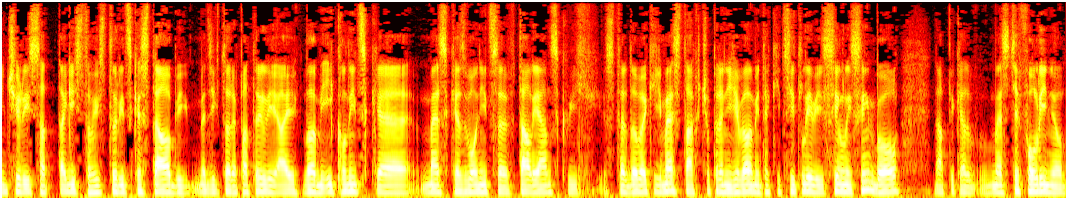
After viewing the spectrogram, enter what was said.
ničili sa takisto historické stavby, medzi ktoré patrili aj veľmi ikonické mestské zvonice v talianských stredovekých mestách, čo pre nich je veľmi taký citlivý, silný symbol. Napríklad v meste Foligno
